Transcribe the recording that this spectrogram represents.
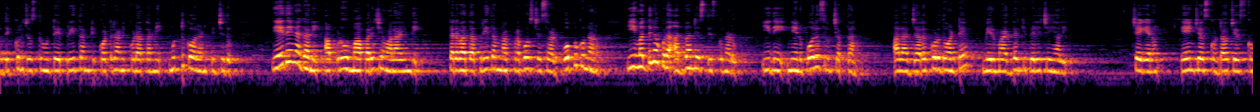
దిక్కులు చూస్తూ ఉంటే ప్రీతంకి కొట్టడానికి కూడా అతన్ని ముట్టుకోవాలనిపించదు. ఏదైనా కానీ అప్పుడు మా పరిచయం అలా అయింది. తర్వాత ప్రీతం నాకు ప్రపోజ్ చేశాడు. ఒప్పుకున్నాను. ఈ మధ్యలో కూడా అడ్వాంటేజ్ తీసుకున్నాడు. ఇది నేను పోలీసులకు చెప్తాను. అలా జరగకూడదు అంటే మీరు మా ఇద్దరికి పెళ్ళి చేయాలి. చెయ్యను. ఏం చేసుకుంటావు చేసుకో.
